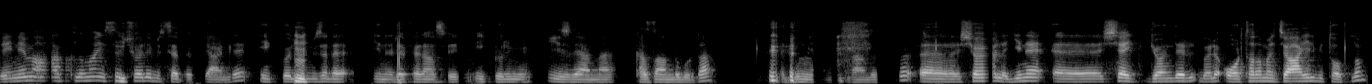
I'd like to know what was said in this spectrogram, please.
Benim aklıma ise şöyle bir sebep geldi. İlk bölümümüze de yine referans vereyim. İlk bölümü izleyenler kazandı burada. Ee, şöyle yine e, şey gönder böyle ortalama cahil bir toplum.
